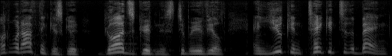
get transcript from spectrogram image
Not what I think is good, God's goodness to be revealed. And you can take it to the bank,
